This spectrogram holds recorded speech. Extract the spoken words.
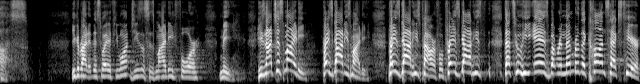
us. You could write it this way if you want Jesus is mighty for me. He's not just mighty. Praise God, he's mighty. Praise God, he's powerful. Praise God, he's that's who he is. But remember the context here.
